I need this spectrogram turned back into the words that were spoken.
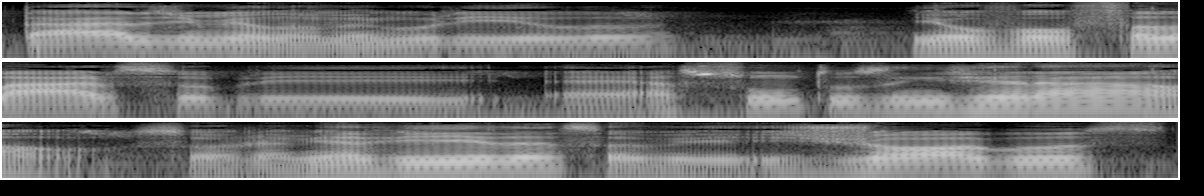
tarde, meu nome é Murilo. Eu vou falar sobre é, assuntos em geral, sobre a minha vida, sobre jogos,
